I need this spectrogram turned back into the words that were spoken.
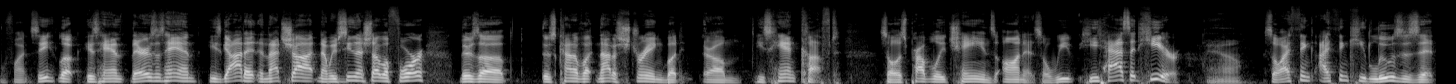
We'll find. See, look, his hand. There's his hand. He's got it in that shot. Now we've seen that shot before. There's a there's kind of like not a string, but um, he's handcuffed, so it's probably chains on it. So we he has it here. Yeah. So I think I think he loses it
